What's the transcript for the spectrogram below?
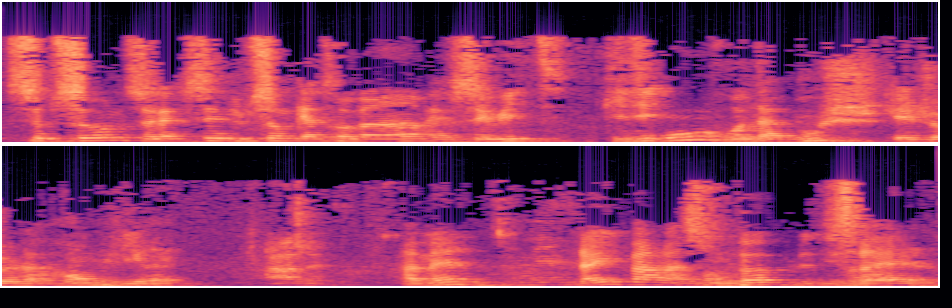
ce psaume, ce verset du psaume 81, verset 8, qui dit Ouvre ta bouche et je la remplirai. Amen. Là, il parle à son peuple d'Israël,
